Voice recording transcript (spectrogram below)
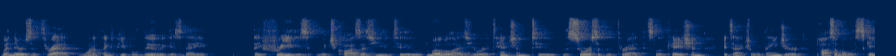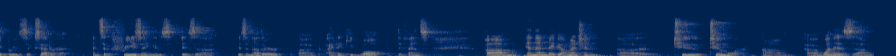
when there is a threat, one of the things people do is they they freeze, which causes you to mobilize your attention to the source of the threat, its location, its actual danger, possible escape routes, etc. And so freezing is is uh, is another uh, I think, evolved defense. Um, and then maybe I'll mention uh, two, two more. Um, uh, one is um,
